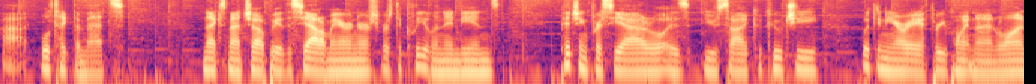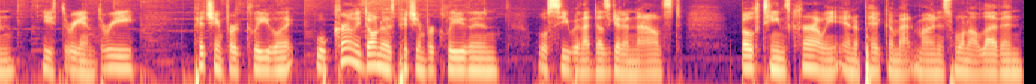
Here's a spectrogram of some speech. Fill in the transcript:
uh, we'll take the Mets. Next matchup, we have the Seattle Mariners versus the Cleveland Indians. Pitching for Seattle is Yusei Kikuchi with an ERA of 3.91. He's 3 and 3. Pitching for Cleveland. Well, currently don't know his pitching for Cleveland. We'll see when that does get announced. Both teams currently in a pick 'em at minus 111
